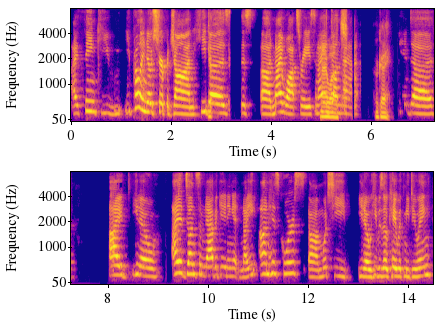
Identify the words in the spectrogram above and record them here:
I think you you probably know Sherpa John. He yep. does this uh, Niwats race, and I had done that. Okay. And uh, I, you know, I had done some navigating at night on his course, um, which he, you know, he was okay with me doing.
